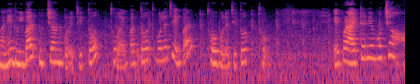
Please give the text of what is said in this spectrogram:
মানে দুইবার উচ্চারণ করেছি। তথ্য। একবার তথ্য বলেছি, একবার থ বলেছি। তথ্য। এরপর আরেকটা নিয়ম হচ্ছে হ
